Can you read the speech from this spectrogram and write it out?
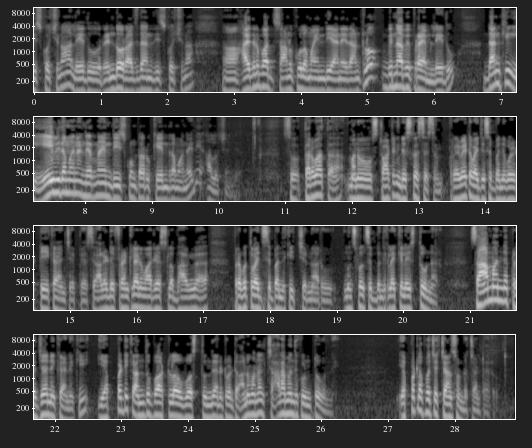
తీసుకొచ్చినా లేదు రెండో రాజధాని తీసుకొచ్చినా హైదరాబాద్ సానుకూలమైంది అనే దాంట్లో భిన్నాభిప్రాయం లేదు. దానికి ఏ విధమైన నిర్ణయం తీసుకుంటారు కేంద్రం అనేది ఆలోచన చేయాలి. సో తర్వాత మనం స్టార్టింగ్ డిస్కస్ చేస్తాం. ప్రైవేట్ వైద్య సిబ్బంది కూడా టీకా అని చెప్పేసి. ఆల్రెడీ ఫ్రంట్ లైన్ వారియర్స్లో భాగంగా ప్రభుత్వ వైద్య సిబ్బందికి ఇచ్చిన్నారు. మున్సిపల్ సిబ్బందికి లెక్కలు ఇస్తూ ఉన్నారు. సామాన్య ప్రజానికానికి ఎప్పటికి అందుబాటులో వస్తుంది అనేటువంటి అనుమానాలు చాలా మందికి ఉంటూ ఉన్నాయి. ఎప్పట్లో వచ్చే ఛాన్స్ ఉండొచ్చు అంటారు?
